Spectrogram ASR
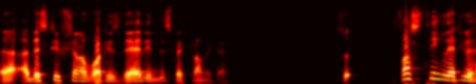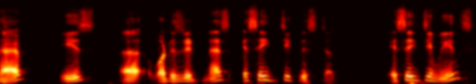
uh, a description of what is there in the spectrometer. So, first thing that you have is uh, what is written as SHG crystal. SHG means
